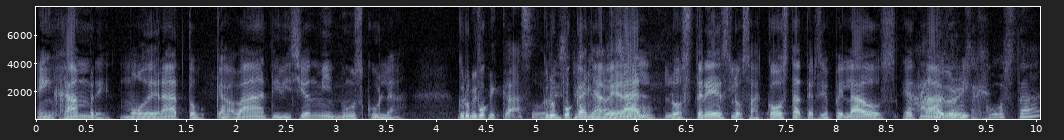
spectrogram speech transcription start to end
Enjambre. Moderato. Cabá. División Minúscula. Grupo, Luis Picasso. Grupo Luis Picasso. Cañaveral. Los Tres. Los Acosta. Terciopelados. Ed Ah, Maverick. ¿estamos Acosta?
